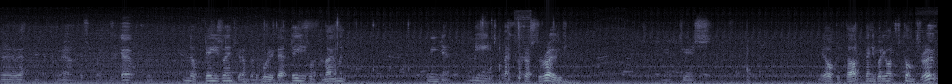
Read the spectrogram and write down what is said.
So, uh, around this way we go. Diesel we haven't got to worry about diesel at the moment. We need back across the road. Which is the awkward part if anybody wants to come through.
